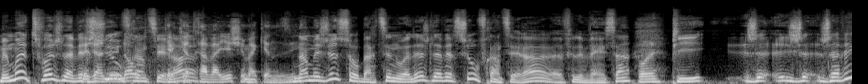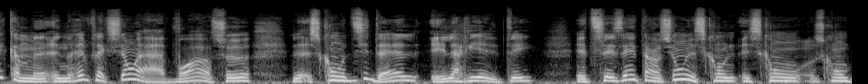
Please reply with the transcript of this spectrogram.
mais moi, tu vois, je l'avais Mais reçu au franc-tireur. qui a travaillé chez Mackenzie. Non, mais juste sur Martine Ouellet, je l'avais reçu au franc-tireur, euh, Philippe Vincent. Ouais. Puis j'avais comme une réflexion à avoir sur le- ce qu'on dit d'elle et la réalité et de ses intentions et ce qu'on ce qu'on ce qu'on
